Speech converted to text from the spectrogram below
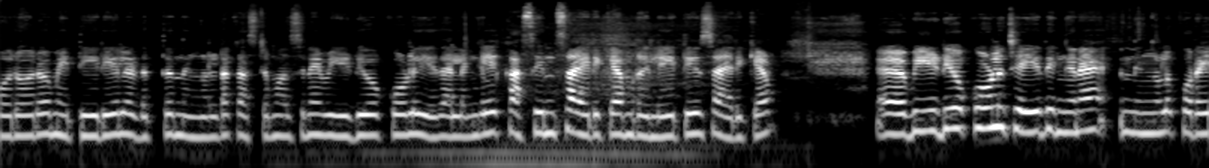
ഓരോരോ മെറ്റീരിയൽ എടുത്ത് നിങ്ങളുടെ കസ്റ്റമേഴ്സിനെ വീഡിയോ കോൾ ചെയ്ത് അല്ലെങ്കിൽ കസിൻസ് ആയിരിക്കാം റിലേറ്റീവ്സ് ആയിരിക്കാം വീഡിയോ കോൾ ചെയ്ത് ഇങ്ങനെ നിങ്ങൾ കുറേ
